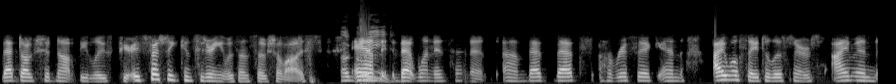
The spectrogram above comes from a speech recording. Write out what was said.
That dog should not be loose, period, especially considering it was unsocialized. Agreed. And that one incident, um, that that's horrific. And I will say to listeners, I'm in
